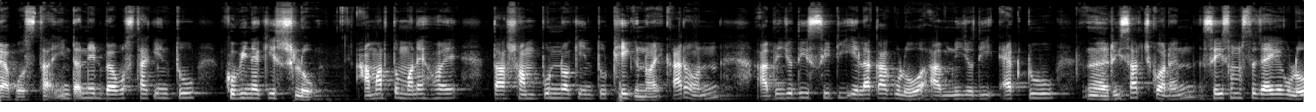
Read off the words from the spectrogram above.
ব্যবস্থা। ইন্টারনেট ব্যবস্থা কিন্তু খুবই নাকি স্লো আমার তো মনে হয় তা সম্পূর্ণ কিন্তু ঠিক নয়। কারণ আপনি যদি সিটি এলাকাগুলো আপনি যদি একটু রিসার্চ করেন, সেই সমস্ত জায়গাগুলো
